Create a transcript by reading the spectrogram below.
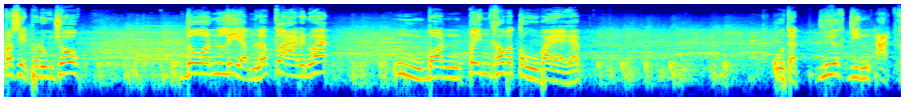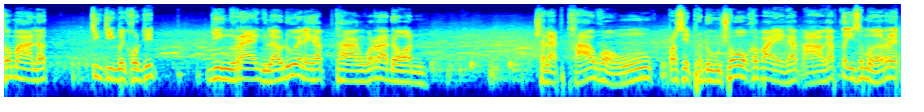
ประสิทธิ์พดุงโชค โดนเหลี่ยมแล้วกลายเป็นว่าอบอลปลิ้นเข้าประตูไปครับอู้แต่เลือกยิงอัดเข้ามาแล้วจริง ๆ เป็นคนที่ยิงแรงอยู่แล้วด้วยนะครับ ทางวราดอนฉลับเท้าของประสิทธิ์พดุงโชคเข้าไปครับเอาครับตีเสมอเร็ว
